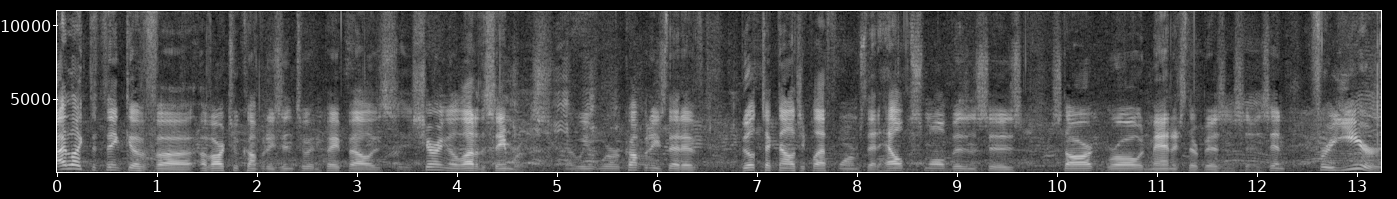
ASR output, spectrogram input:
I like to think of, uh, of our two companies, Intuit and PayPal, as sharing a lot of the same roots. We, we're companies that have built technology platforms that help small businesses start, grow, and manage their businesses. And for years,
